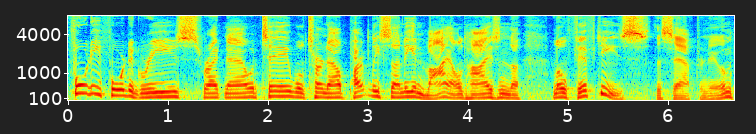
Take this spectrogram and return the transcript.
44 degrees right now. Today will turn out partly sunny and mild, highs in the low 50s this afternoon.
